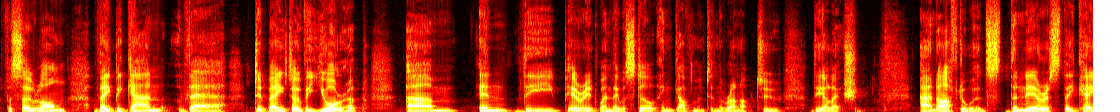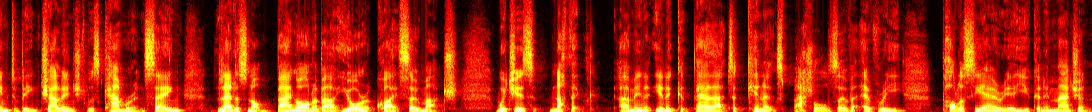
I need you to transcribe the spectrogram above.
for so long. They began their debate over Europe um, in the period when they were still in government in the run up to the election. And afterwards, the nearest they came to being challenged was Cameron saying, let us not bang on about Europe quite so much, which is nothing. I mean, you know, compare that to Kinnock's battles over every policy area you can imagine.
